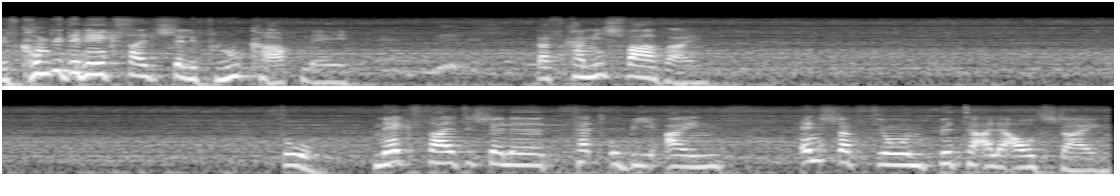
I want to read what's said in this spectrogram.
Jetzt kommt wieder die nächste Haltestelle Flughafen, ey. Das kann nicht wahr sein. So, nächste Haltestelle ZOB 1. Endstation, bitte alle aussteigen.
